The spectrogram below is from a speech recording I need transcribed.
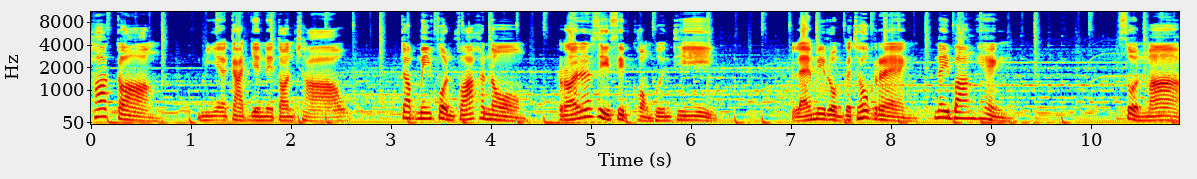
ภาคกลาง มีอากาศเย็นในตอนเช้า กับมีฝนฟ้าขนองร้อยละ40 ของพื้นที่ และมีลมกระโชกแรงในบางแห่ง ส่วนมาก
